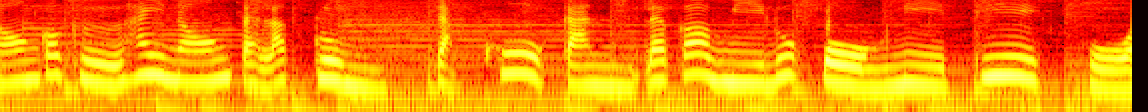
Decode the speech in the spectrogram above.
น้องก็คือให้น้องแต่ละกลุ่มจับคู่กัน แล้วก็มีลูกโป่งหนีบที่หัว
